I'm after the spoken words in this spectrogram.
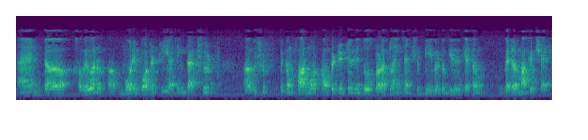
and uh, however, uh, more importantly, I think that should uh, we should become far more competitive in those product lines and should be able to give get a better market share.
